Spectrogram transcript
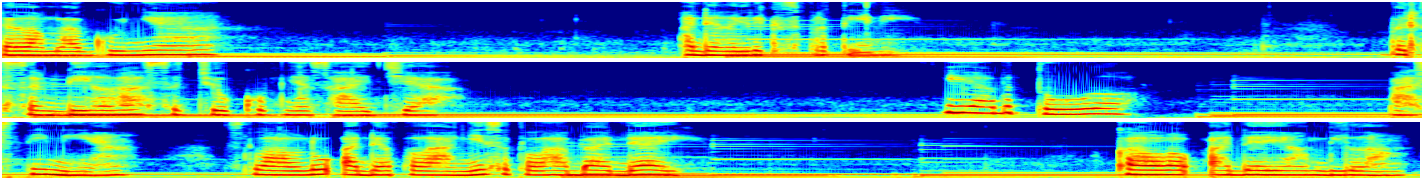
Dalam lagunya ada lirik seperti ini. Bersedihlah secukupnya saja. Iya betul. Pasti nih ya selalu ada pelangi setelah badai. Kalau ada yang bilang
